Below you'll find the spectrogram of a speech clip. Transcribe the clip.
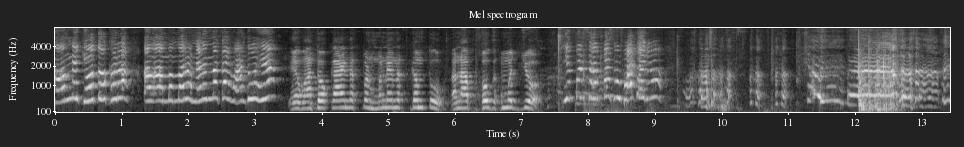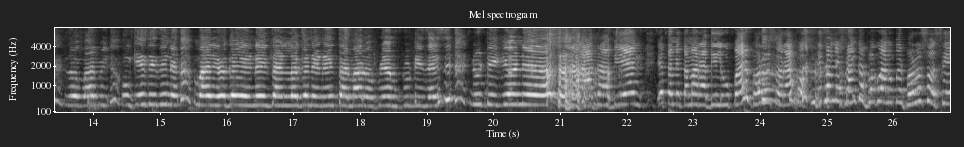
અમને કયો તો ખરા? મારા નણંદમાં કાંઈ વાંધો હે? એ વાંધો કાઈ નથી પણ મને નથી ગમતું. અને આ ફોગ સમજજો. એ પણ સરપંચ ઊભા તો રહ્યો ભાભી હું કહેતી હતી ને મારી વગર નહીં થાય લગન નહીં થાય મારો પ્રેમ તૂટી જાય છે તૂટી ગયો ને રાધા બેન તમે તમારા દિલ ઉપર ભરોસો રાખો. કે તમને શંકર ભગવાન ઉપર ભરોસો છે.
